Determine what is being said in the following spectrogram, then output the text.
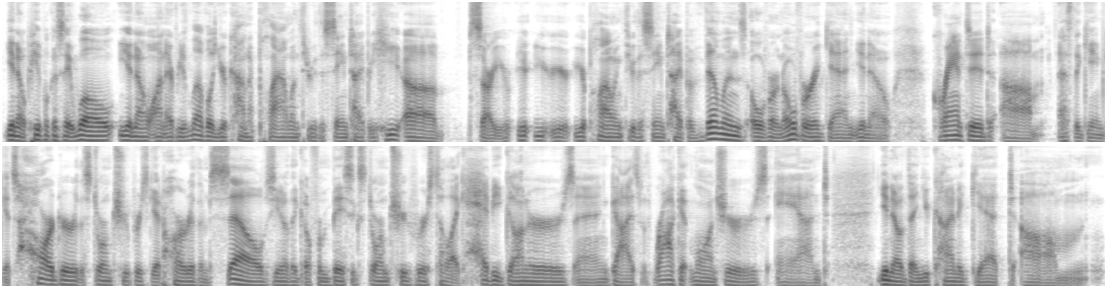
You know, people could say, well, you know, on every level, you're kind of plowing through the same type of he- uh, sorry, you're, you're, you're plowing through the same type of villains over and over again. You know, granted, um, as the game gets harder, the stormtroopers get harder themselves. You know, they go from basic stormtroopers to like heavy gunners and guys with rocket launchers, and you know, then you kind of get um,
